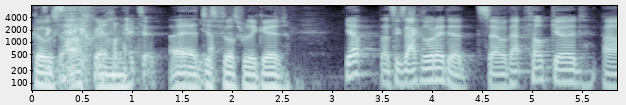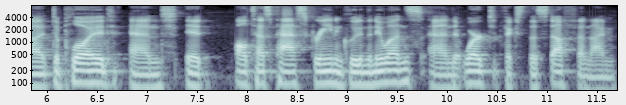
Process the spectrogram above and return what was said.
goes exactly up and uh, it yeah. just feels really good. Yep, that's exactly what I did. So that felt good. Uh, deployed and it all test pass screen, including the new ones, and it worked. It fixed the stuff, and I'm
